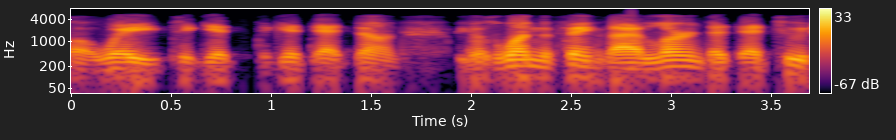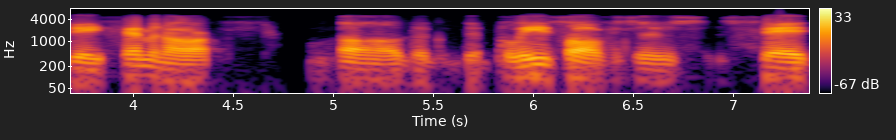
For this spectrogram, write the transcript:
way to get to get that done. Because one of the things I learned at that two day seminar, uh, the the police officers said,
